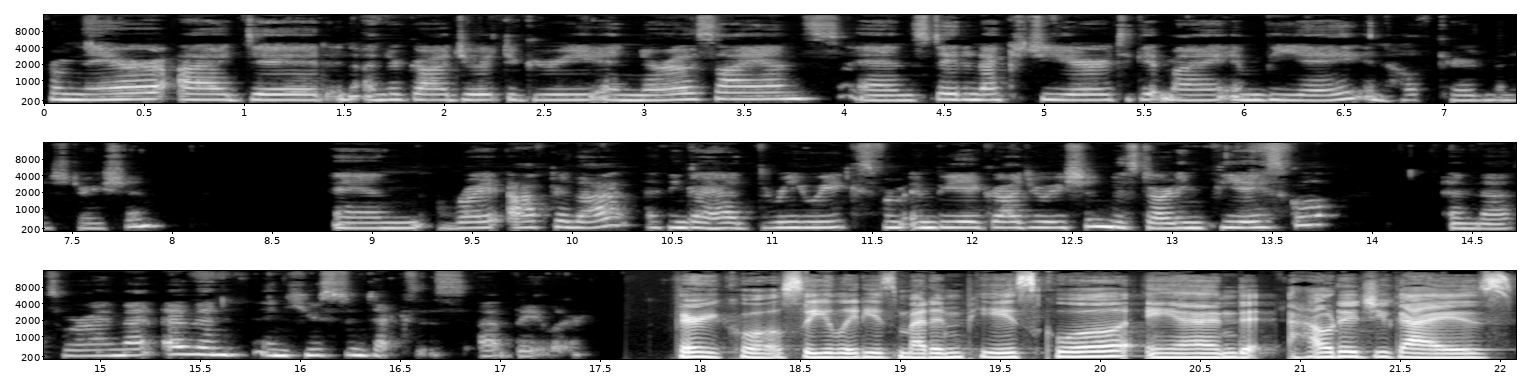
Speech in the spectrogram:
From there, I did an undergraduate degree in neuroscience and stayed an extra year to get my MBA in healthcare administration. And right after that, I think I had three weeks from MBA graduation to starting PA school. And that's where I met Evan in Houston, Texas at Baylor. Very cool. So you ladies met in PA school and how did you guys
